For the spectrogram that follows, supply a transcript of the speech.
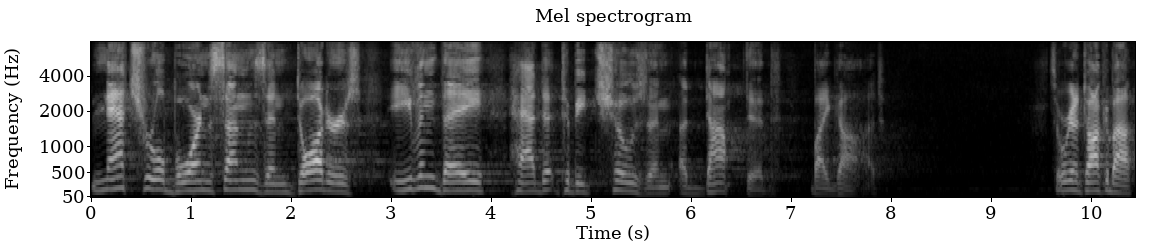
natural born sons and daughters, even they had to be chosen, adopted by God. So, we're going to talk about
